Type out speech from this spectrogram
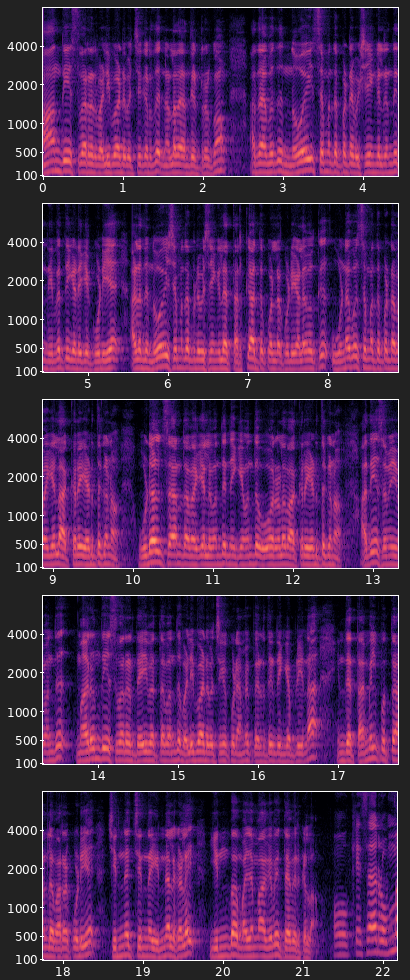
மாந்தேஸ்வர ஈஸ்வரர் வழிபாடு வச்சுக்கிறது நல்லதாக இருந்துகிட்டு இருக்கோம் அதாவது நோய் சம்மந்தப்பட்ட விஷயங்கள்லேருந்து நிவர்த்தி கிடைக்கக்கூடிய அல்லது நோய் சம்மந்தப்பட்ட விஷயங்களை தற்காத்து கொள்ளக்கூடிய அளவுக்கு உணவு சம்மந்தப்பட்ட வகையில் அக்கறை எடுத்துக்கணும். உடல் சார்ந்த வகையில் வந்து நீங்கள் வந்து ஓரளவு அக்கறை எடுத்துக்கணும். அதே சமயம் வந்து மருந்தீஸ்வரர் தெய்வத்தை வந்து வழிபாடு வச்சுக்கக்கூடிய அமைப்பு எடுத்துக்கிட்டீங்க அப்படின்னா இந்த தமிழ் புத்தாண்டில் வரக்கூடிய சின்ன சின்ன இன்னல்களை இன்பமயமாகவே தவிர்க்கலாம். ஓகே சார் ரொம்ப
